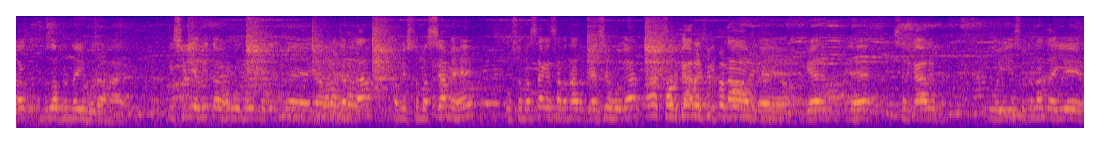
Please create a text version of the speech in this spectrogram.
तक उपलब्ध नहीं हो रहा है। इसीलिए अभी तक हमको बहुत यहाँ पर जनता अभी समस्या में है। उस समस्या का समाधान कैसे होगा? सरकार कितना गैर है? सरकार को ये सोचना चाहिए।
